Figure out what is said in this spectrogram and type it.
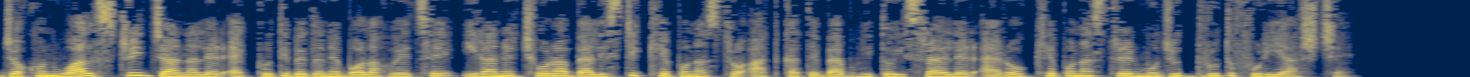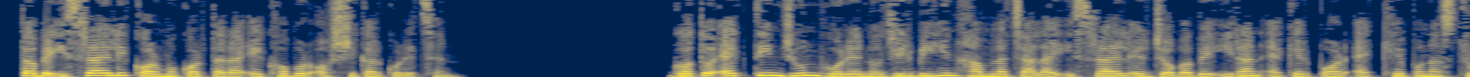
যখন ওয়াল স্ট্রিট জার্নালের এক প্রতিবেদনে বলা হয়েছে, ইরানের ছোড়া ব্যালিস্টিক ক্ষেপণাস্ত্র আটকাতে ব্যবহৃত ইসরায়েলের অ্যারো ক্ষেপণাস্ত্রের মজুদ দ্রুত ফুরিয়ে আসছে। তবে ইসরায়েলি কর্মকর্তারা এ খবর অস্বীকার করেছেন। গত এক তিন জুন ভোরে নজিরবিহীন হামলা চালায় ইসরায়েল এর জবাবে ইরান একের পর এক ক্ষেপণাস্ত্র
